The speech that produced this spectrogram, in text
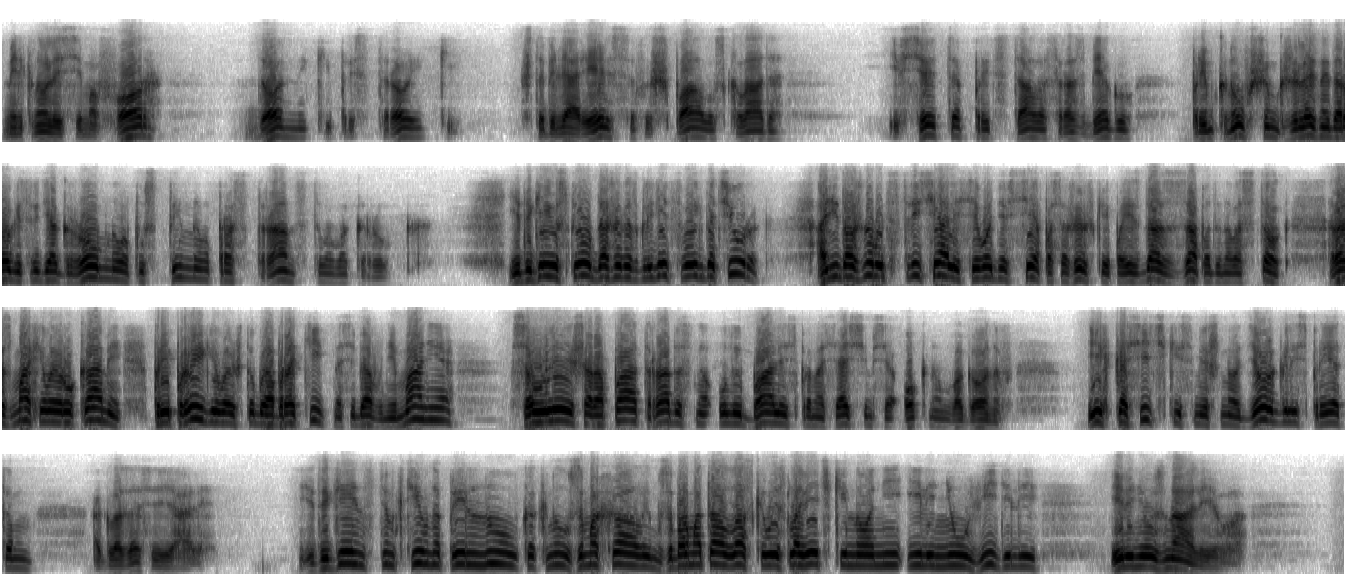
Мелькнули семафор, домики, пристройки, штабеля рельсов и шпалу склада. И все это предстало с разбегу, примкнувшим к железной дороге среди огромного пустынного пространства вокруг. Едыгей успел даже разглядеть своих дочурок. Они, должно быть, встречали сегодня все пассажирские поезда с запада на восток, размахивая руками, припрыгивая, чтобы обратить на себя внимание, Сауле и Шарапат радостно улыбались проносящимся окнам вагонов. Их косички смешно дергались при этом, а глаза сияли. Едыгей инстинктивно прильнул к окну, замахал им, забормотал ласковые словечки, но они или не увидели, или не узнали его.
